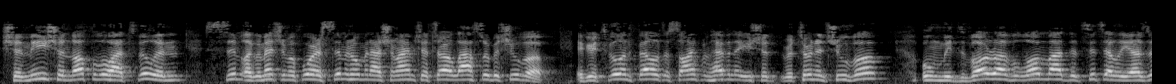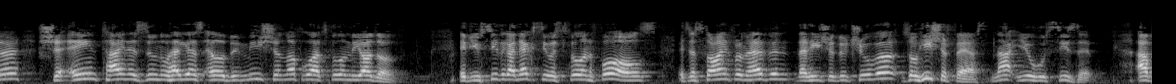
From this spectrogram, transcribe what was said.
Shemi shenafalu ha-tefillin, like we mentioned before, simen hu min ha-shemayim shetzar lasur b'shuva. If your tefillin fell, it's a sign from heaven that you should return in tshuva. Umidvarav lomad tzitz Eliezer, she'ein tainezu nuheges el b'mi shenaflu atfilin miyadov. If you see the guy next to you is tefillin falls, it's a sign from heaven that he should do tshuva, so he should fast, not you who sees it. Not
